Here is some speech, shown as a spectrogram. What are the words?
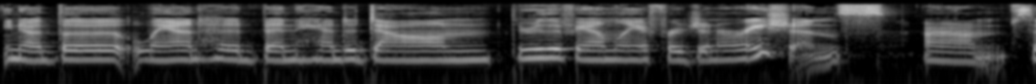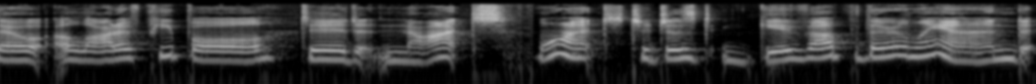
You know, the land had been handed down through the family for generations. Um, so a lot of people did not want to just give up their land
